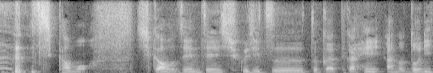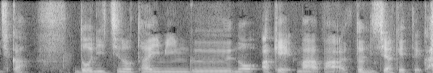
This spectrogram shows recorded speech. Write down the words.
しかも、しかも全然祝日とかってか、へあの、土日か？土日のタイミングの明け、まあまあ、土日明けっていうか、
